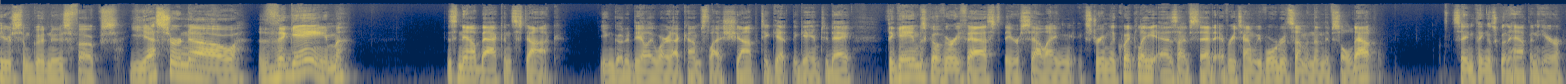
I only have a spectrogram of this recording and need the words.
Here's some good news, folks. Yes or no, the game is now back in stock. You can go to dailywire.com slash shop to get the game today. The games go very fast. They are selling extremely quickly. As I've said, every time we've ordered some and then they've sold out. Same thing is going to happen here.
